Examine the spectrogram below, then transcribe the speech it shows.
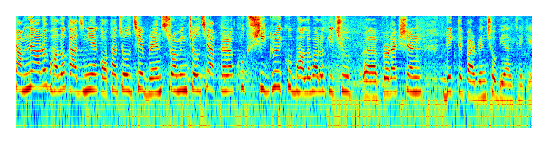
সামনে আরও ভালো কাজ নিয়ে কথা চলছে ব্রেন স্ট্রমিং চলছে, আপনারা খুব শীঘ্রই খুব ভালো ভালো কিছু প্রোডাকশন দেখতে পারবেন ছবিয়াল থেকে।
